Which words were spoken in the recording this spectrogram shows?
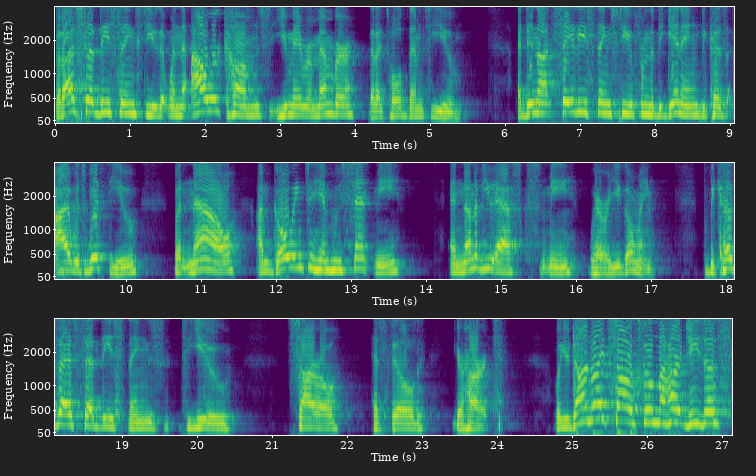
But I've said these things to you that when the hour comes, you may remember that I told them to you. I did not say these things to you from the beginning because I was with you, but now I'm going to him who sent me, and none of you asks me, Where are you going? Because I have said these things to you, sorrow has filled your heart. Well, you're darn right, sorrow has filled my heart, Jesus.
